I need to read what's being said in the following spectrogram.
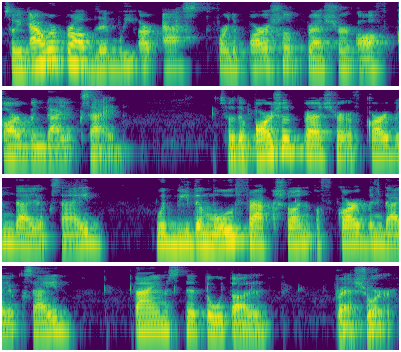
So in our problem, we are asked for the partial pressure of carbon dioxide. So the partial pressure of carbon dioxide would be the mole fraction of carbon dioxide times the total pressure.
